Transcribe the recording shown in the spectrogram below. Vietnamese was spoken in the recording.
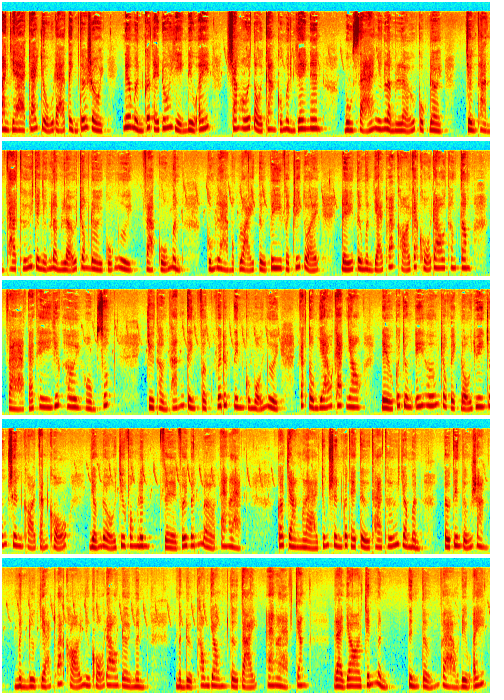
oan gia, trái chủ đã tìm tới rồi. Nếu mình có thể đối diện điều ấy, sám hối tội căn của mình gây nên, buông xả những lầm lỡ cuộc đời, chân thành tha thứ cho những lầm lỡ trong đời của người và của mình, cũng là một loại từ bi và trí tuệ để tự mình giải thoát khỏi các khổ đau thân tâm và cả khi dứt hơi hồn xuất. Chư thần thánh tiên phật với đức tin của mỗi người, các tôn giáo khác nhau đều có chung ý hướng trong việc độ duyên chúng sinh khỏi cảnh khổ, dẫn độ chư phong linh về với bến bờ an lạc. Có chăng là chúng sinh có thể tự tha thứ cho mình, tự tin tưởng rằng mình được giải thoát khỏi những khổ đau đời mình mình được thông dong tự tại an lạc chăng? Là do chính mình tin tưởng vào điều ấy.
